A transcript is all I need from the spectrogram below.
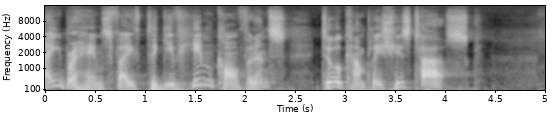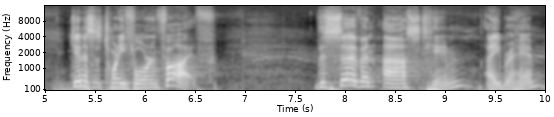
Abraham's faith to give him confidence to accomplish his task. Genesis 24 and 5. The servant asked him, Abraham,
